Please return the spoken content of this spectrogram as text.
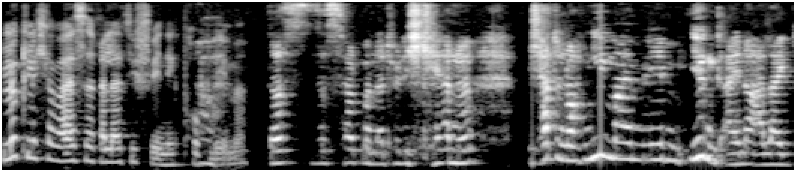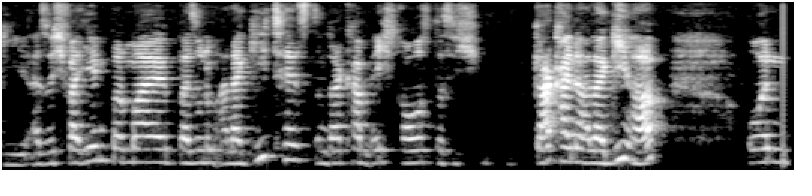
glücklicherweise relativ wenig Probleme. Das, das hört man natürlich gerne. Ich hatte noch nie in meinem Leben irgendeine Allergie. Also ich war irgendwann mal bei so einem Allergietest und da kam echt raus, dass ich gar keine Allergie habe. Und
